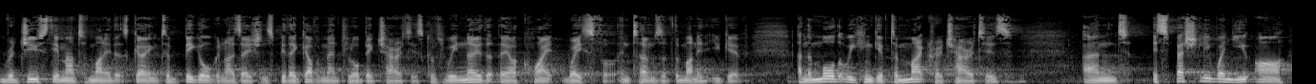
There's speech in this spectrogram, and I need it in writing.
reduce the amount of money that's going to big organizations, be they governmental or big charities, because we know that they are quite wasteful in terms of the money that you give. And the more that we can give to micro charities, and especially when you are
